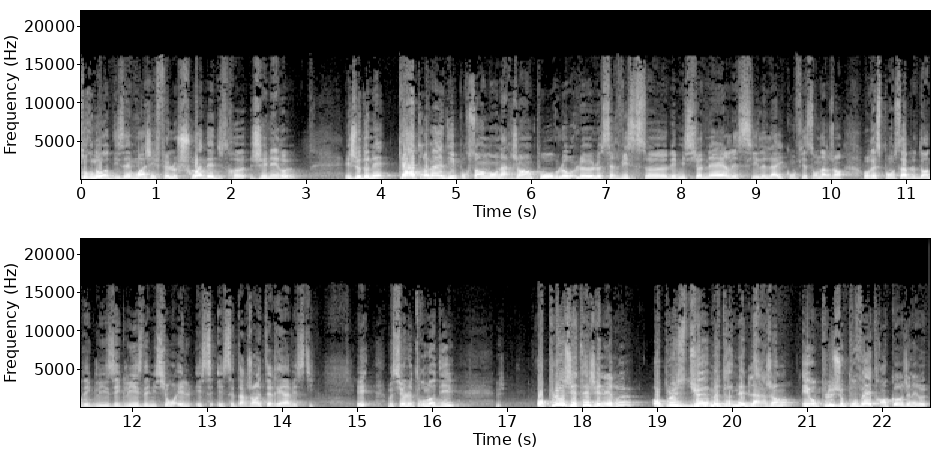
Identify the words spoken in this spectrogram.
Tourneau disait, moi j'ai fait le choix d'être généreux et je donnais 90% de mon argent pour le, service, euh, les missionnaires, les ci, les là. Il confiait son argent aux responsables dans des églises, églises, des missions et, et cet argent était réinvesti. Et Monsieur Le Tourneau dit, au plus j'étais généreux, au plus Dieu me donnait de l'argent et au plus je pouvais être encore généreux.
